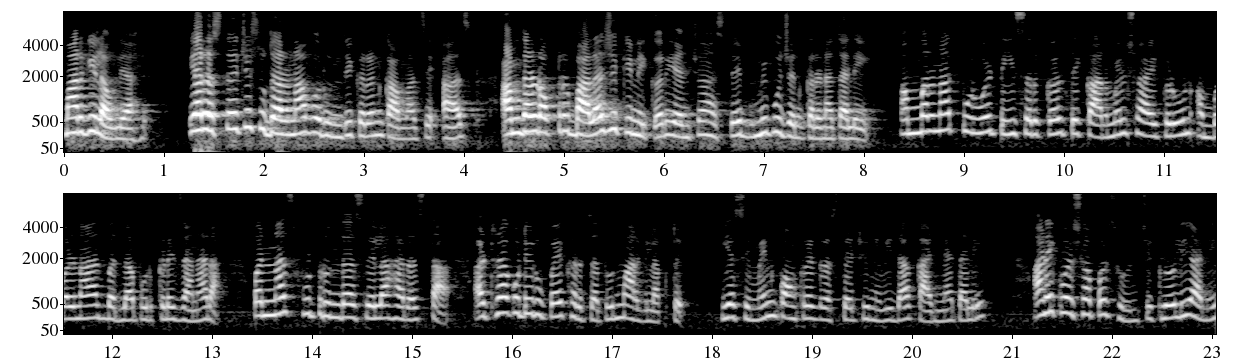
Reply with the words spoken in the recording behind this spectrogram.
मार्गी लावले आहे. या रस्त्याची सुधारणा व रुंदीकरण कामाचे आज आमदार डॉक्टर बालाजी किनीकर यांच्या हस्ते भूमिपूजन करण्यात आले. अंबरनाथ पूर्व टी सर्कल ते कार्मेल शाळेकडून अंबरनाथ बदलापूरकडे जाणारा पन्नास फूट रुंद असलेला हा रस्ता अठरा कोटी रुपये खर्चातून मार्ग लागतोय. या सिमेंट कॉन्क्रीट रस्त्याची निविदा काढण्यात आली. अनेक वर्षापासून चिखलोली आणि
